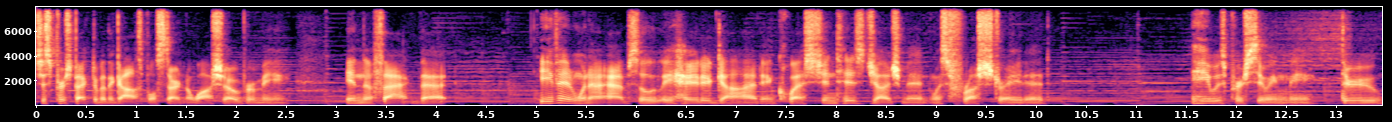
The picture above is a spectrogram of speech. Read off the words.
just perspective of the gospel starting to wash over me in the fact that even when I absolutely hated God and questioned his judgment, was frustrated, he was pursuing me through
